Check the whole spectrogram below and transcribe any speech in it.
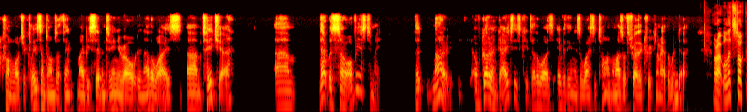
chronologically, sometimes I think maybe 17 year old in other ways, um, teacher. Um, that was so obvious to me that no, I've got to engage these kids. Otherwise, everything is a waste of time. I might as well throw the curriculum out the window. All right. Well, let's talk.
